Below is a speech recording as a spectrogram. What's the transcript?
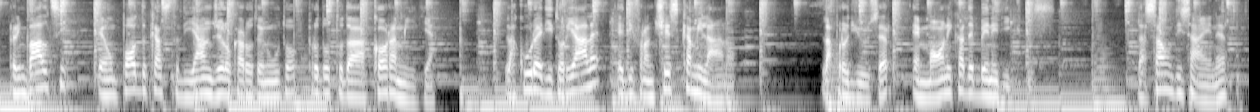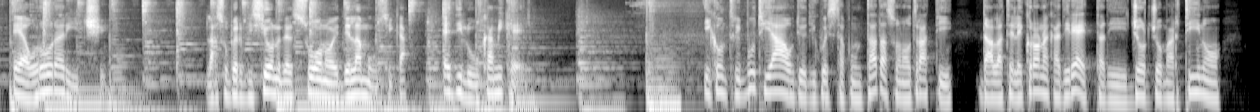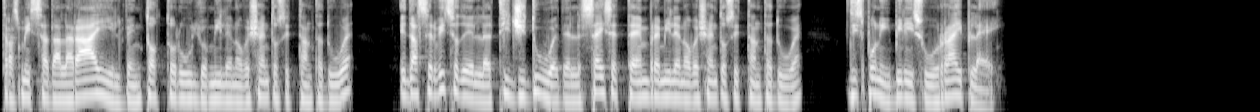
Rimbalzi è un podcast di Angelo Carotenuto prodotto da Cora Media. La cura editoriale è di Francesca Milano. La producer è Monica De Benedictis. La sound designer è Aurora Ricci. La supervisione del suono e della musica è di Luca Micheli. I contributi audio di questa puntata sono tratti dalla telecronaca diretta di Giorgio Martino trasmessa dalla RAI il 28 luglio 1972 e dal servizio del TG2 del 6 settembre 1972, disponibili su Rai Play.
